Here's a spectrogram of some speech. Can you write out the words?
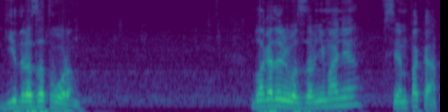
гидрозатвором. Благодарю вас за внимание. Всем пока.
